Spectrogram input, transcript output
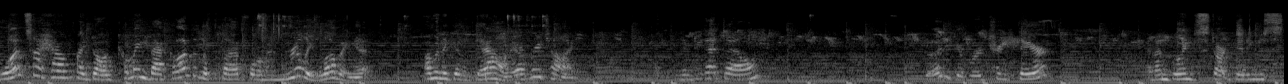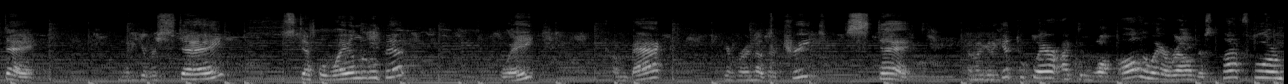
once I have my dog coming back onto the platform and really loving it, I'm going to get it down every time. I'm going to do that down. Good, give her a treat there. And I'm going to start getting a stay. I'm going to give her stay, step away a little bit, wait, come back, give her another treat, stay. And I'm going to get to where I can walk all the way around this platform.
